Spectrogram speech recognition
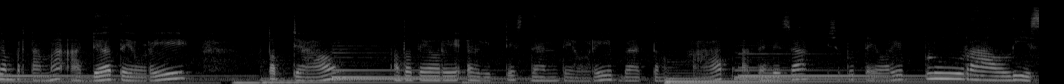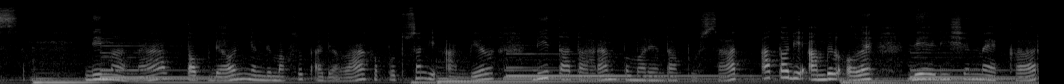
yang pertama ada teori top down atau teori elitis dan teori bottom up atau yang biasa disebut teori pluralis di mana top down yang dimaksud adalah keputusan diambil di tataran pemerintah pusat atau diambil oleh decision maker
